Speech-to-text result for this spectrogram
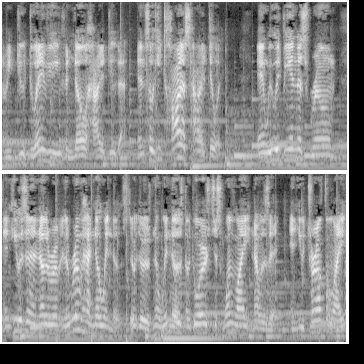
I mean, do, do any of you even know how to do that? And so he taught us how to do it. And we would be in this room, and he was in another room, and the room had no windows. There, there was no windows, no doors, just one light, and that was it. And he would turn off the light,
